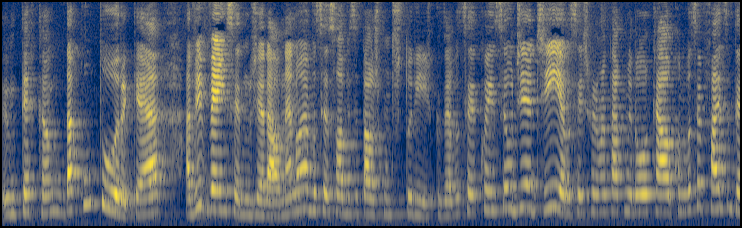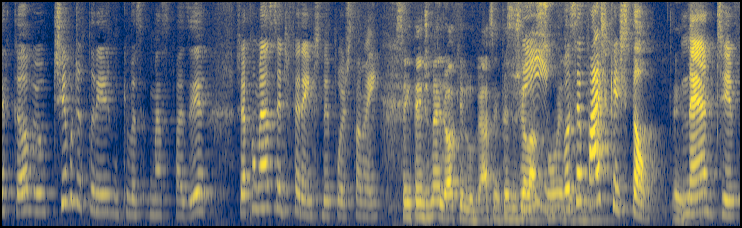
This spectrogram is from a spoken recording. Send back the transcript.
o intercâmbio da cultura, que é a vivência no geral, né? Não é você só visitar os pontos turísticos, é você conhecer o dia a dia, você experimentar a comida local. Quando você faz intercâmbio, o tipo de turismo que você começa a fazer já começa a ser diferente depois também. Você entende melhor aquele lugar, você entende Sim, as relações. Você faz questão, é né, de,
